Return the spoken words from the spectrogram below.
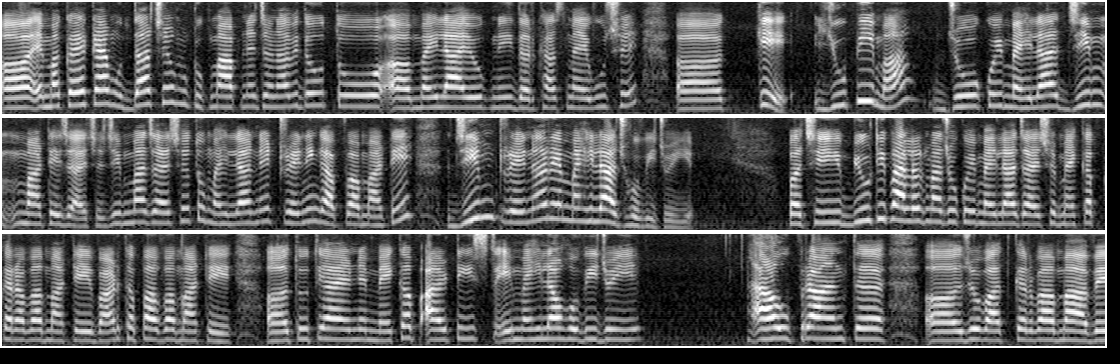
એમાં કયા કયા મુદ્દા છે હું ટૂંકમાં આપને જણાવી દઉં. તો મહિલા આયોગની દરખાસ્તમાં એવું છે કે યુપીમાં જો કોઈ મહિલા જીમ માટે જાય છે, જીમમાં જાય છે, તો મહિલાને ટ્રેનિંગ આપવા માટે જીમ ટ્રેનર એ મહિલા જ હોવી જોઈએ. પછી બ્યુટી પાર્લરમાં જો કોઈ મહિલા જાય છે, મેકઅપ કરાવવા માટે, વાળ કપાવવા માટે તો ત્યાં એને મેકઅપ આર્ટિસ્ટ એ મહિલા હોવી જોઈએ. આ ઉપરાંત જો વાત કરવામાં આવે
